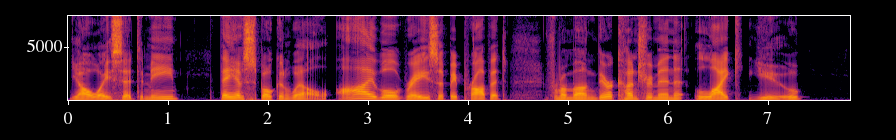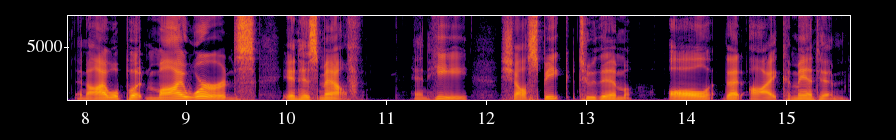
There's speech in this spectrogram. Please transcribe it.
Yahweh said to me, They have spoken well. I will raise up a prophet from among their countrymen like you and I will put my words in his mouth, and he shall speak to them all that I command him.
